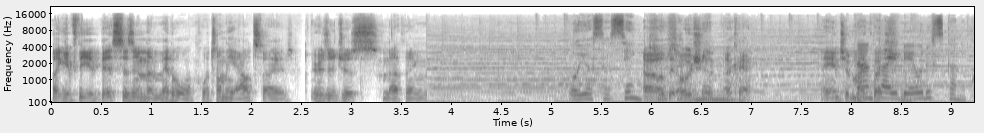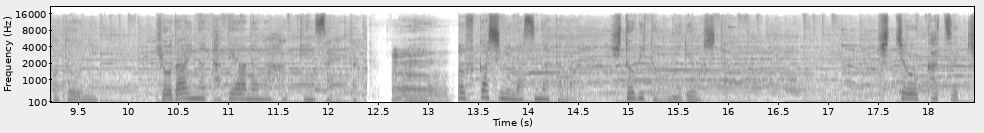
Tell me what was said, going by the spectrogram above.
Like if the abyss is in the middle, what's on the outside? Or is it just nothing? およそ Oh, the 1900 ocean. 年前 Okay. They answered my 南海ベ question. オルスカの孤島に巨大な縦穴が発見された Oh. その不可思議な姿は人々を魅了した貴重かつ危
